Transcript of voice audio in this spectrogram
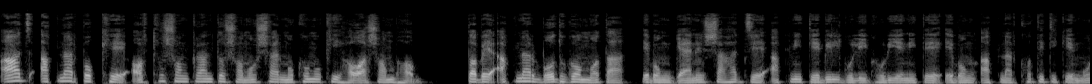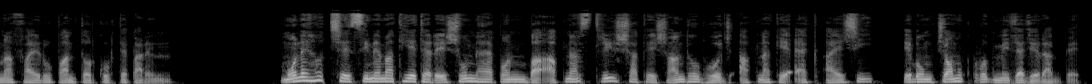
আজ আপনার পক্ষে অর্থ সংক্রান্ত সমস্যার মুখোমুখি হওয়া সম্ভব, তবে আপনার বোধগম্যতা এবং জ্ঞানের সাহায্যে আপনি টেবিলগুলি ঘুরিয়ে নিতে এবং আপনার ক্ষতিটিকে মুনাফায় রূপান্তর করতে পারেন। মনে হচ্ছে সিনেমা থিয়েটারে সন্ধ্যাপন বা আপনার স্ত্রীর সাথে সান্ধ্যভোজ আপনাকে এক আয়েসি এবং চমকপ্রদ মেজাজে রাখবে।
